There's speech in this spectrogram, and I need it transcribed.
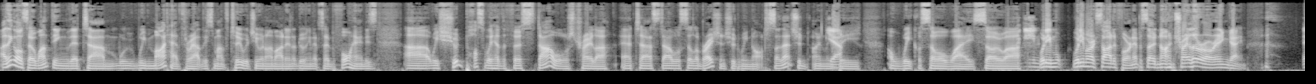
I think also one thing that um, we, we might have throughout this month too, which you and I might end up doing an episode beforehand, is uh, we should possibly have the first Star Wars trailer at uh, Star Wars Celebration, should we not? So that should only Yeah. be a week or so away. So, uh, mean- what are you what are you more excited for, an Episode Nine trailer or Endgame?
